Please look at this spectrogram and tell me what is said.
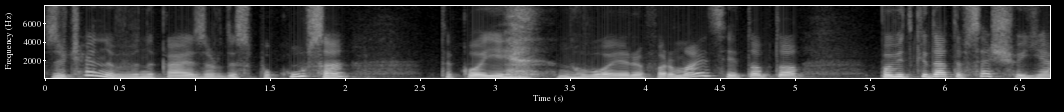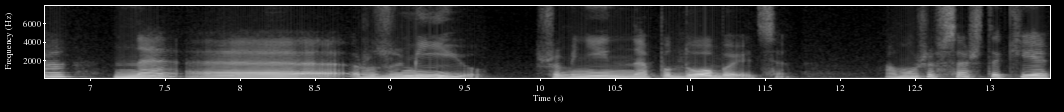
Звичайно, виникає завжди спокуса такої нової реформації, тобто повідкидати все, що я не е, розумію, що мені не подобається. А може, все ж таки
